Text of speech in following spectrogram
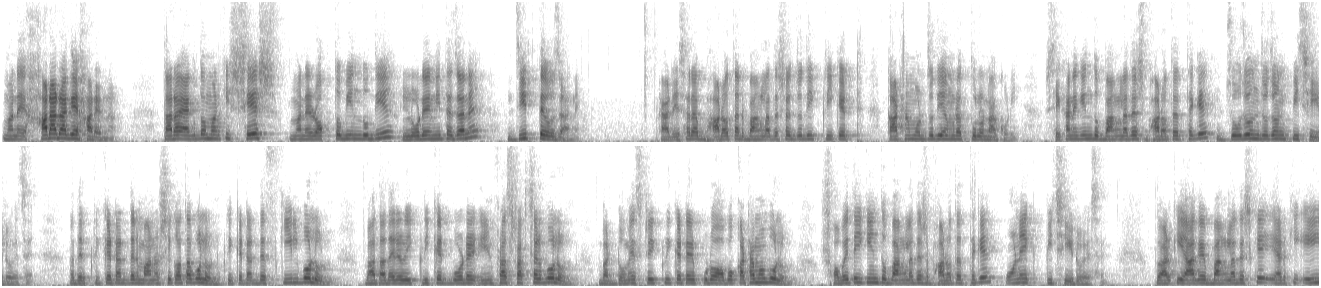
মানে হারার আগে হারে না। তারা একদম আর কি শেষ মানে রক্তবিন্দু দিয়ে লড়ে নিতে জানে, জিততেও জানে। আর এছাড়া ভারত আর বাংলাদেশের যদি ক্রিকেট কাঠামোর যদি আমরা তুলনা করি, সেখানে কিন্তু বাংলাদেশ ভারতের থেকে যোজন যোজন পিছিয়ে রয়েছে। তাদের ক্রিকেটারদের মানসিকতা বলুন, ক্রিকেটারদের স্কিল বলুন, বা তাদের ওই ক্রিকেট বোর্ডের ইনফ্রাস্ট্রাকচার বলুন, বা ডোমেস্টিক ক্রিকেটের পুরো অবকাঠামো বলুন, সবেতেই কিন্তু বাংলাদেশ ভারতের থেকে অনেক পিছিয়ে রয়েছে। তো আর কি আগে বাংলাদেশকে, আর কি এই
